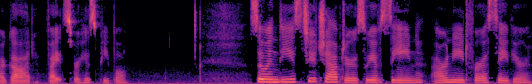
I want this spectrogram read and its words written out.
our God fights for his people. So, in these two chapters, we have seen our need for a Savior.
